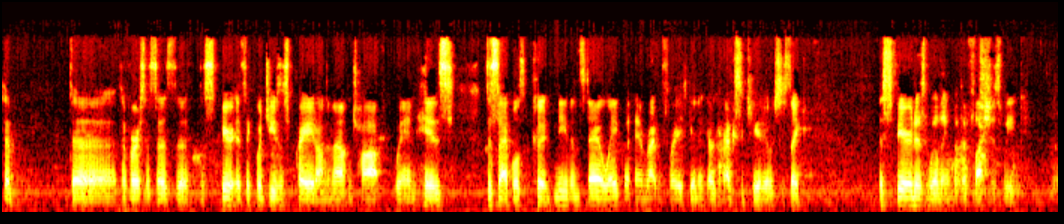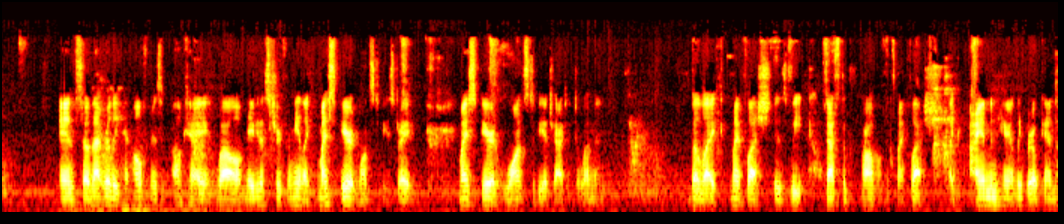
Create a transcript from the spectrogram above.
the the the verse that says the the spirit is like what Jesus prayed on the mountaintop when his disciples couldn't even stay awake with him right before he's going to go get executed. It was just like the spirit is willing, but the flesh is weak. And so that really hit home for me. Like, okay, well, maybe that's true for me. Like my spirit wants to be straight. My spirit wants to be attracted to women but like my flesh is weak. That's the problem. It's my flesh. Like I am inherently broken,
